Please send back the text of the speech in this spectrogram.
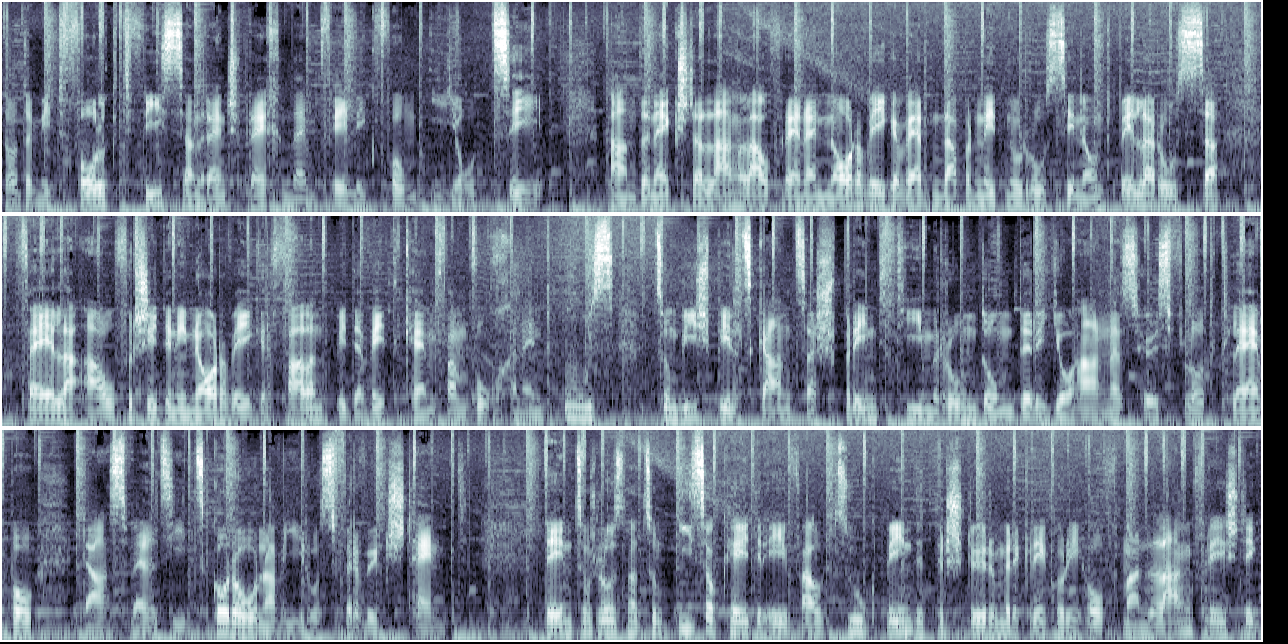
Damit folgt FIS der entsprechenden Empfehlung vom IOC. An den nächsten Langlaufrennen in Norwegen werden aber nicht nur Russinnen und Belarussen fehlen, auch verschiedene Norweger fallen bei den Wettkämpfen am Wochenende aus. Zum Beispiel das ganze Sprintteam rund um den Johannes Hösflot Kläbo, das weil sie das Coronavirus verwünscht haben. Dann zum Schluss noch zum Eishockey. Der EV Zug bindet der Stürmer Gregory Hoffmann langfristig.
